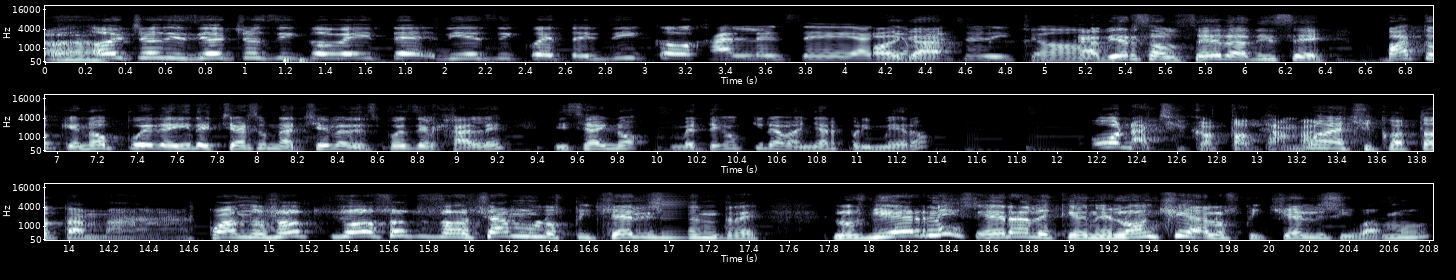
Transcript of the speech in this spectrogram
Ah, 818-520-1055, jálese a Oiga, quemarse dicho. Javier Sauceda dice, vato que no puede ir a echarse una chela después del jale, dice, ay no, me tengo que ir a bañar primero. Una chicotota más. una chicotota más. Cuando nosotros, nosotros echamos los picheles entre los viernes, era de que en el lonche a los picheles íbamos.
